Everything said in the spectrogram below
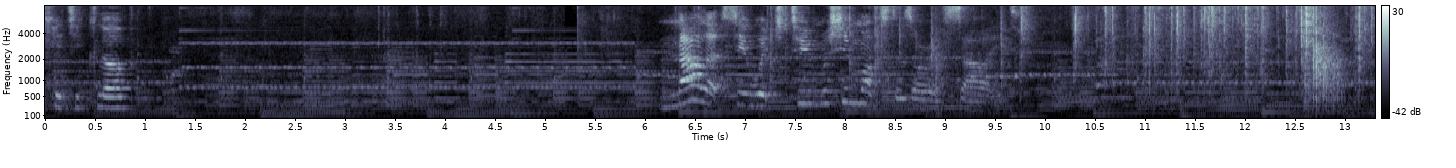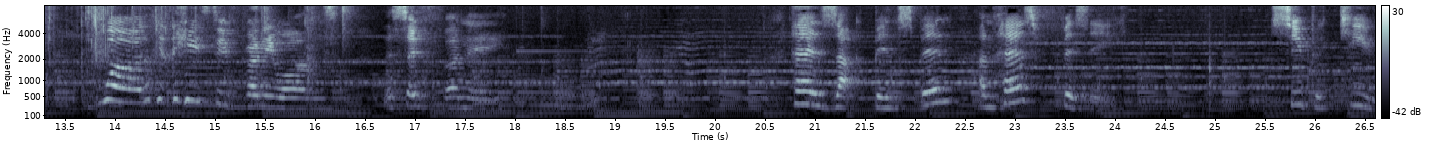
Kitty Club. Now let's see which two mushy monsters are inside. Whoa, look at these two funny ones. They're so funny. Here's Zack Bin Spin and here's Fizzy. Super cute.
